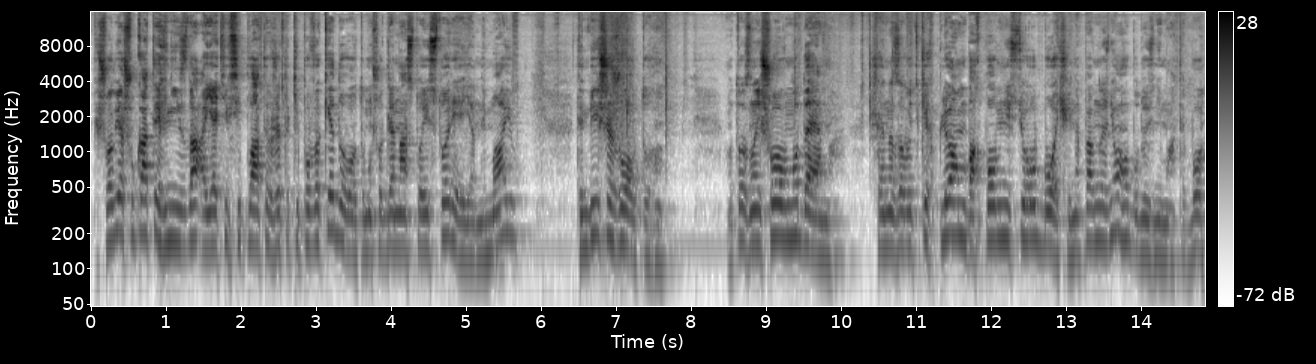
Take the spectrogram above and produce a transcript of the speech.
Пішов я шукати гнізда, а я ті всі плати вже таки повикидував, тому що для нас то історія я не маю. Тим більше жовтого. Ото знайшов модем. Ще на заводських пльомбах повністю робочий. Напевно, з нього буду знімати, бо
